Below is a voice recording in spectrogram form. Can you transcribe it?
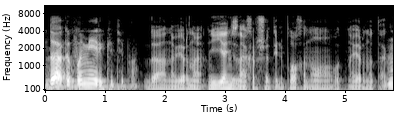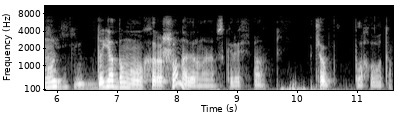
Да, вот. как в Америке, типа. Да, наверное. Я не знаю, хорошо это или плохо, но вот, наверное, так. Ну, да, да я думаю, хорошо, наверное, скорее всего. Че плохого-то?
